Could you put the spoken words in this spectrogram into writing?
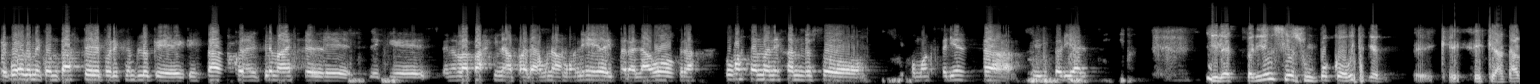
recuerdo que me contaste, por ejemplo, que, que estabas con el tema este de, que tener la página para una moneda y para la otra. ¿Cómo están manejando eso como experiencia editorial? Y la experiencia es un poco, viste que, eh, que, que acá,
